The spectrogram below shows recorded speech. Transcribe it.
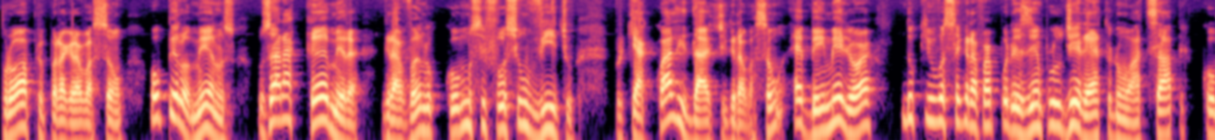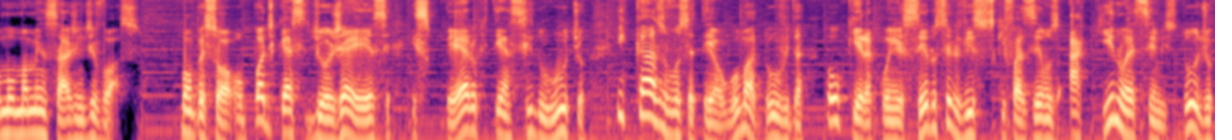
próprio para gravação, ou pelo menos usar a câmera gravando como se fosse um vídeo, porque a qualidade de gravação é bem melhor do que você gravar, por exemplo, direto no WhatsApp como uma mensagem de voz. Bom, pessoal, o podcast de hoje é esse. Espero que tenha sido útil. E caso você tenha alguma dúvida ou queira conhecer os serviços que fazemos aqui no SM Studio,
